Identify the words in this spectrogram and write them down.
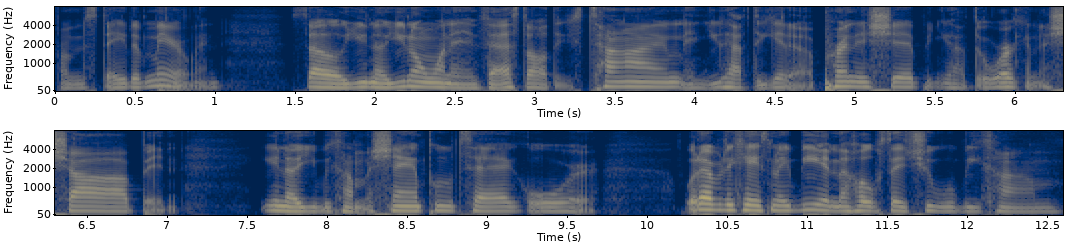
from the state of Maryland. So, you know, you don't want to invest all these time and you have to get an apprenticeship and you have to work in a shop and, you know, you become a shampoo tech or whatever the case may be, in the hopes that you will become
